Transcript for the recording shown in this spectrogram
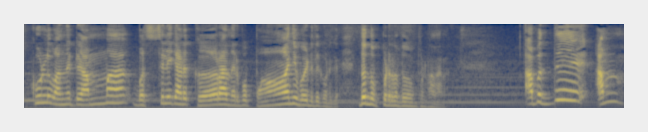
സ്കൂളിൽ വന്നിട്ട് അമ്മ ബസ്സിലേക്ക് അവിടെ കയറാൻ നേരപ്പോൾ പാഞ്ഞ് പോയിട്ട് കൊടുക്കുക ഇതൊന്നും ഒപ്പിടണം ഇതൊന്നും അപ്പോൾ ഇത് അം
